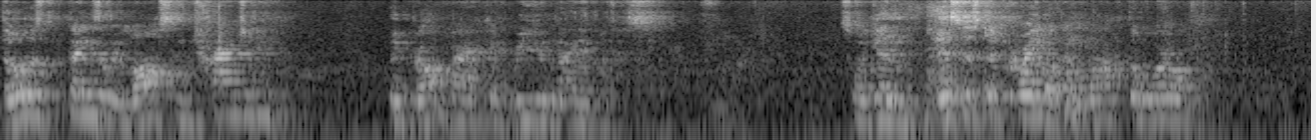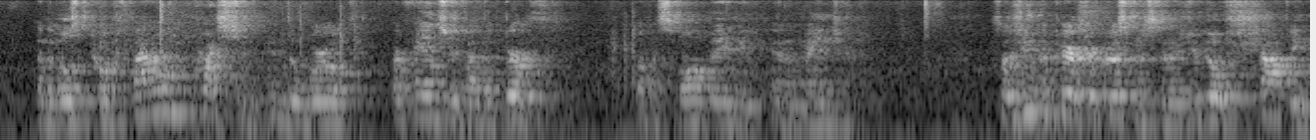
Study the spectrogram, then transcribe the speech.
Those things that we lost in tragedy, we brought back and reunited with us. So again, this is the cradle that rocked the world. And the most profound question in the world are answered by the birth of a small baby in a manger. So as you prepare for Christmas and as you go shopping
